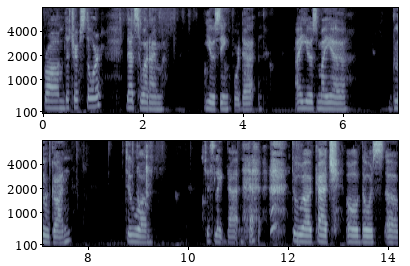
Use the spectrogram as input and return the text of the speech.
from the thrift store. That's what I'm using for that. I use my uh, glue gun to um, just like that to uh, catch all those uh,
